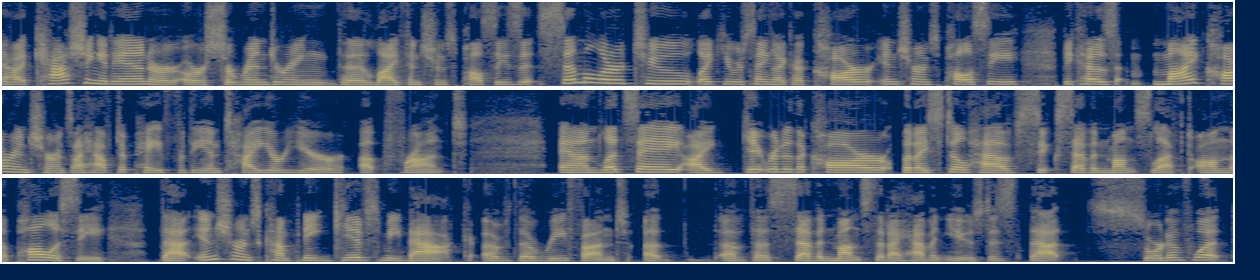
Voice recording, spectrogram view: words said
uh, cashing it in or, or surrendering the life insurance policy is it similar to like you were saying like a car insurance policy because my car insurance i have to pay for the entire year up front and let's say i get rid of the car but i still have six seven months left on the policy. That insurance company gives me back of the refund of, of the seven months that i haven't used. Is that sort of what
